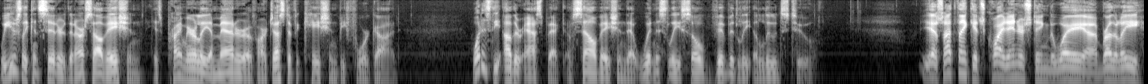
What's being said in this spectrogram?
We usually consider that our salvation is primarily a matter of our justification before God. What is the other aspect of salvation that Witness Lee so vividly alludes to? Yes, I think it's quite interesting the way uh, Brother Lee,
